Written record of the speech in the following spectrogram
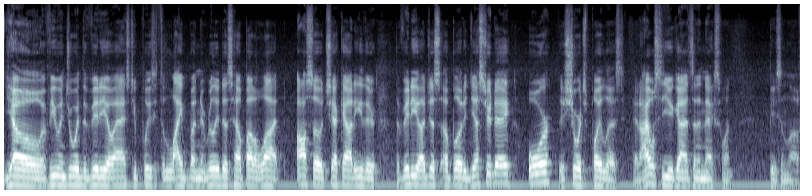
Yo, if you enjoyed the video, I asked you please hit the like button. It really does help out a lot. Also, check out either the video I just uploaded yesterday or the shorts playlist. And I will see you guys in the next one. Peace and love.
